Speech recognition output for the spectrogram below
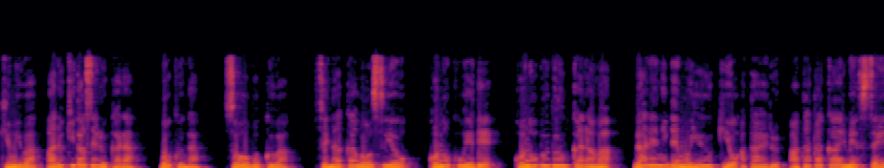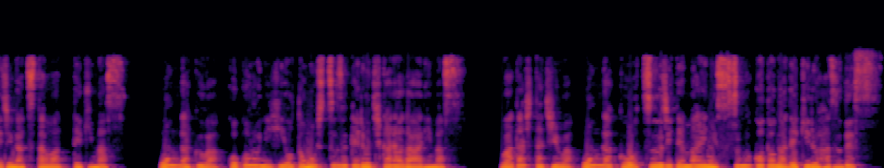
君は歩き出せるから、僕が、そう僕は、背中を押すよ。この声で、この部分からは、誰にでも勇気を与える温かいメッセージが伝わってきます。音楽は心に火を灯し続ける力があります。私たちは音楽を通じて前に進むことができるはずです。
